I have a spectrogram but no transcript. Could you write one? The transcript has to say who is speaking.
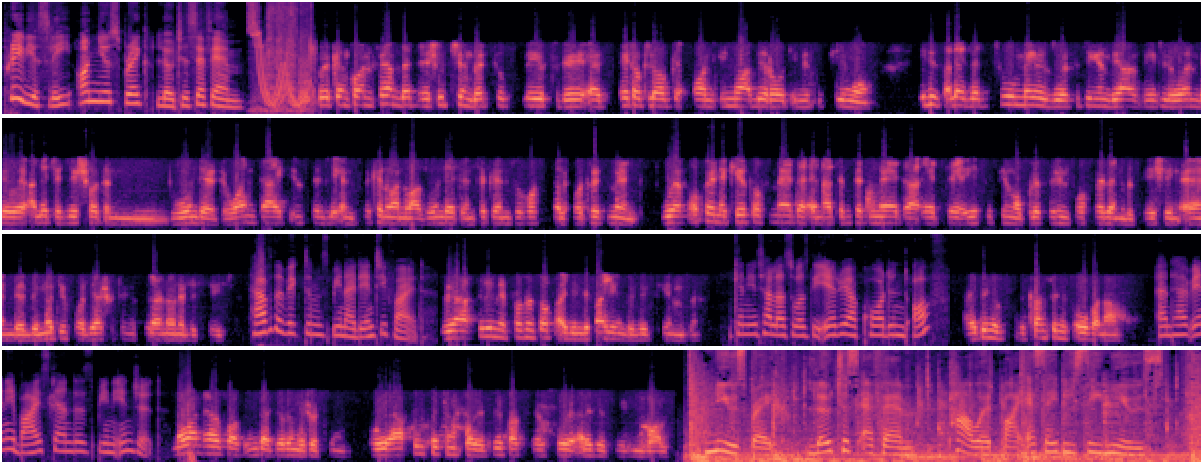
Speaker 1: Previously on Newsbreak, Lotus FM.
Speaker 2: We can confirm that a shooting that took place today at 8 o'clock on Inwabi Road in Isipingo. It is alleged that two males were sitting in their vehicle when they were allegedly shot and wounded. One died instantly and the second one was wounded and taken to hospital for treatment. We have opened a case of murder and attempted murder at the uh, Isipingo police station for further investigation and uh, the motive for their shooting is still unknown at this stage.
Speaker 3: Have the victims been identified?
Speaker 2: We are still in the process of identifying the victims.
Speaker 3: Can you tell us, was the area cordoned off?
Speaker 2: I think the campaign is over now.
Speaker 3: And have any bystanders been injured?
Speaker 2: No one else was injured during the shooting. We are still searching for the three suspects who were allegedly involved.
Speaker 4: Newsbreak, Lotus FM, powered by SABC News.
